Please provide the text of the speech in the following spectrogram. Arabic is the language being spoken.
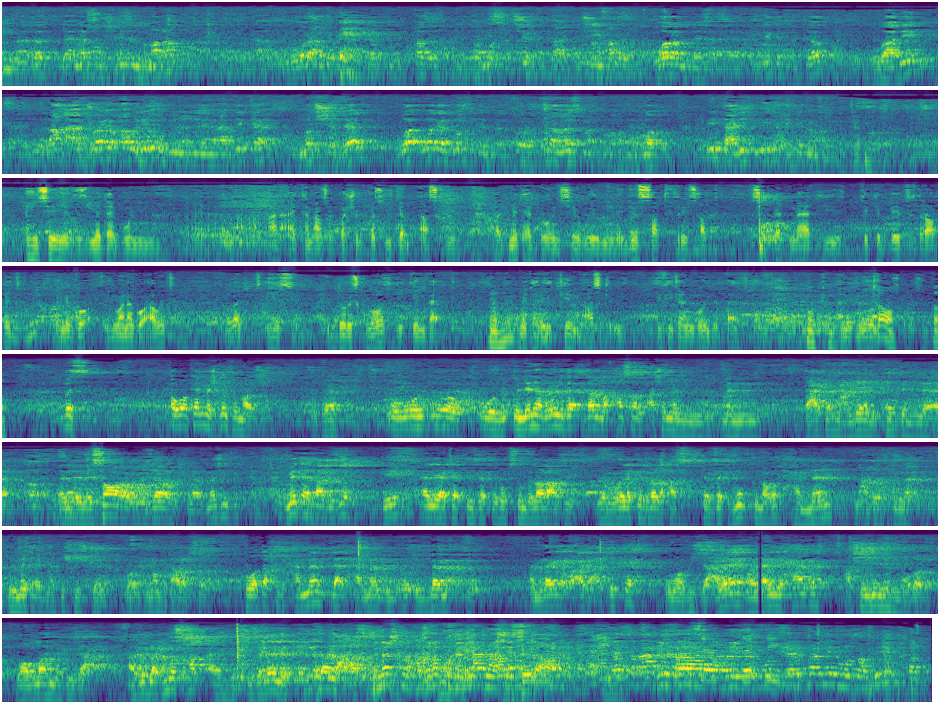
لما لقى نفسه مش نازل الملعب وهو راح قذف القميص التيشيرت بتاع التشيف ورا دكه الاحتياط وبعدين راح قعد شوية وحاول يخرج من على الدكة الماتش شغال وجد غرفه الدكتور أنا أسمع الوضع إيه التعليق؟ إيه اللي هيتم؟ He says Medab when uh, and I can answer question because he kept asking. But when he say when you do sub three sub, so get mad. He take a babes drop it when you go you wanna go out, but his door is closed. He came back. Medab he came asking me if he can go in the bathroom. Okay. And he can go. تمام to the bathroom. بس هو كان مشغول في ماتش و- و- و- واللي أنا بقوله ده ده اللي حصل عشان من من انت عارف إحنا عندنا بنحب ال- ال- الإثارة والإزارة والكلام. ماشي؟ متعب بعد كده جه؟ قال لي يا كابتن زكي أقسم بالله العظيم زي ما بقول لك كده ده اللي حصل. كابتن زكي ممكن أروح الحمام؟ أنا عايز أروح الحمام. قلت له متعب مفيش مشكلة. روح الحمام تعالى بسرعة هو دخل الحمام لا الحمام الباب مقفول. قام راجع وقاعد على الدكة وما فيش زعلان ولا أي حاجة عشان ننهي الموضوع ده. والله ما في زعل. هجيب لك مصحف؟ أهدي. ده اللي حصل. بنشكر حضراتكم جميعا عشان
